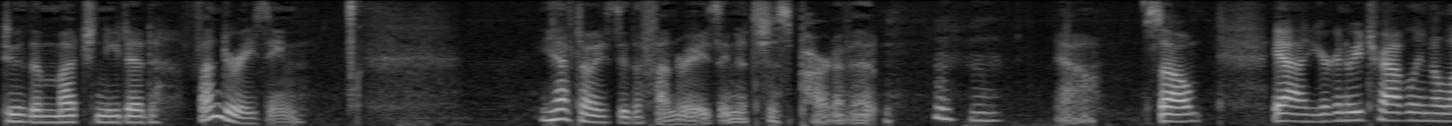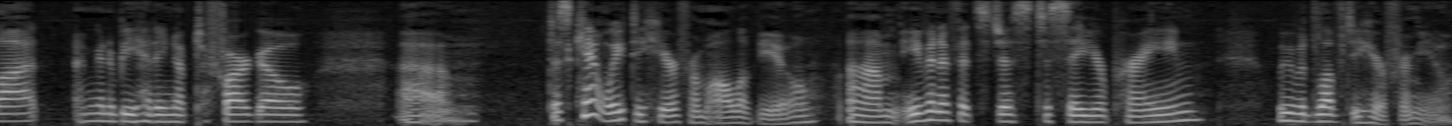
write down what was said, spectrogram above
do the much needed fundraising. You have to always do the fundraising, it's just part of it. Mm-hmm. Yeah. So, yeah, you're going to be traveling a lot. I'm going to be heading up to Fargo. Um, just can't wait to hear from all of you. Um, even if it's just to say you're praying, we would love to hear from you.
